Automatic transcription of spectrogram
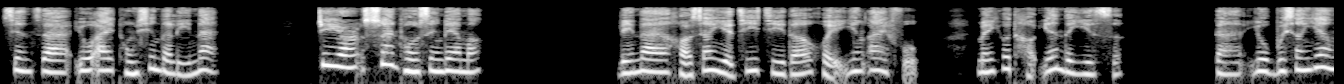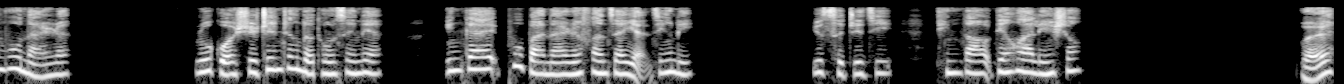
现在又爱同性的李奈，这样算同性恋吗？李奈好像也积极的回应爱抚，没有讨厌的意思，但又不像厌恶男人。如果是真正的同性恋，应该不把男人放在眼睛里。于此之际，听到电话铃声，喂，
